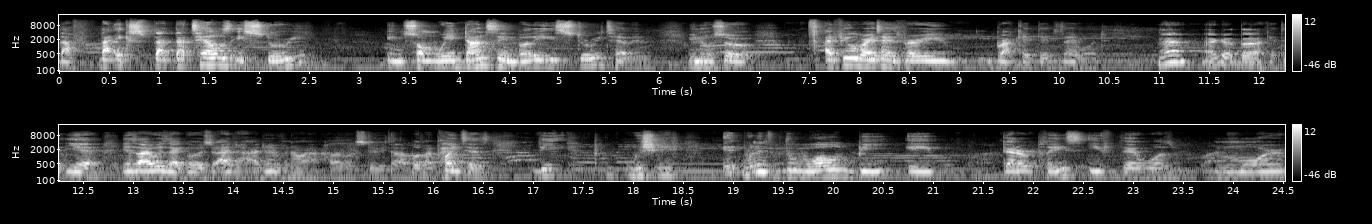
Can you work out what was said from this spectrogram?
that that ex, that, that tells a story in some way. Dancing, ballet is storytelling. You know, so I feel writer is very bracketed. Is that word? Yeah, I got that. Bracketed. Yeah. Yes, I always like go. So I, I don't even know how, how I got storyteller. But my point is, the we should. It, wouldn't the world be a better place if there was more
